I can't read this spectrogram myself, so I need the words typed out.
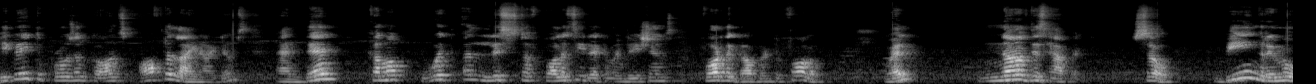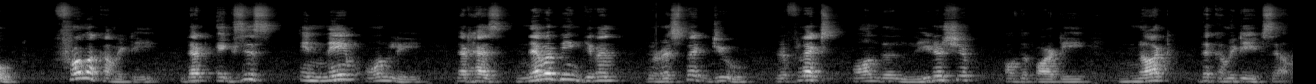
debate the pros and cons of the line items, and then come up with a list of policy recommendations for the government to follow. Well, none of this happened. So, being removed from a committee that exists in name only, that has never been given the respect due, reflects on the leadership of the party, not the committee itself.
